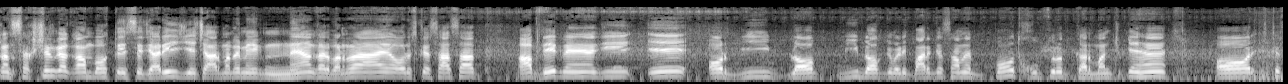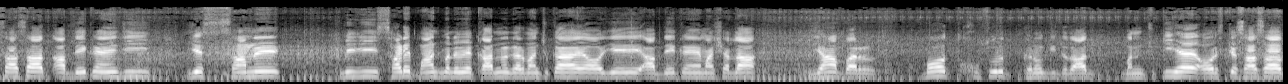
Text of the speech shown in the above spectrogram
कंस्ट्रक्शन का काम बहुत तेज़ से जारी। ये चार मरले में एक नया घर बन रहा है और इसके साथ साथ आप देख रहे हैं जी, ए और बी ब्लॉक बी ब्लॉक के बड़ी पार्क के सामने बहुत खूबसूरत घर बन चुके हैं और इसके साथ साथ आप देख रहे हैं जी, ये सामने भी जी साढ़े पाँच मरले में कार्नर घर बन चुका है और ये आप देख रहे हैं माशाल्लाह, यहाँ पर बहुत खूबसूरत घरों की तादाद बन चुकी है और इसके साथ साथ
